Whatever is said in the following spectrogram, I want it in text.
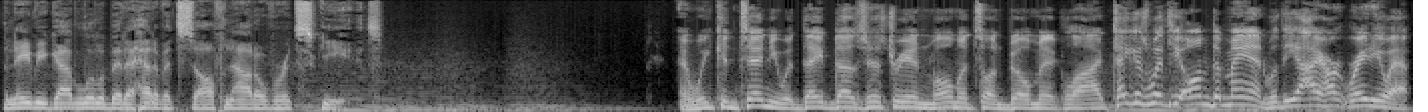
the Navy got a little bit ahead of itself, not over its skis. And we continue with Dave Does History in Moments on Bill Mick Live. Take us with you on demand with the iHeartRadio app.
